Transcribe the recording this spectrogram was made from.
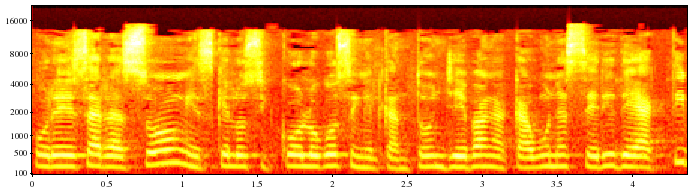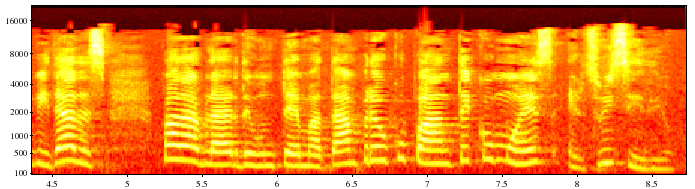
Por esa razón es que los psicólogos en el cantón llevan a cabo una serie de actividades para hablar de un tema tan preocupante como es el suicidio.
